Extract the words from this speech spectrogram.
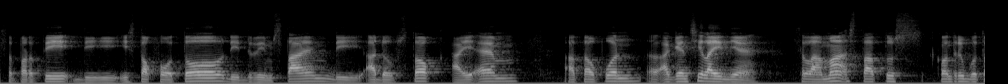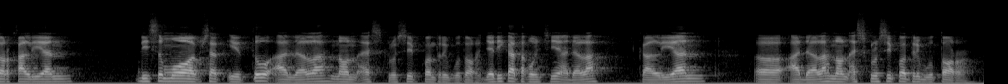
Seperti di iStock Foto, di Dreamstime, di Adobe Stock, IM ataupun eh, agensi lainnya. Selama status kontributor kalian di semua website itu adalah non eksklusif kontributor. Jadi kata kuncinya adalah kalian eh, adalah non eksklusif kontributor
